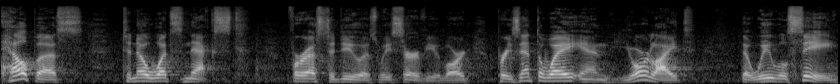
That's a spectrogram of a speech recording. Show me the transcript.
Help us to know what's next for us to do as we serve you, Lord. Present the way in your light that we will see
